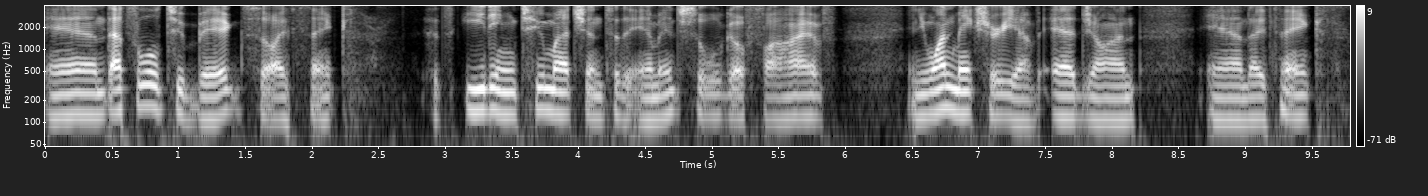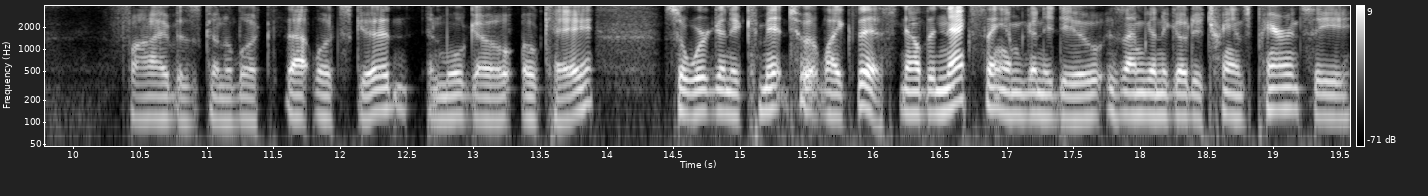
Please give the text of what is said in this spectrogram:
And that's a little too big, so I think it's eating too much into the image. So we'll go 5. And you want to make sure you have edge on and I think five is going to look, that looks good. And we'll go, okay. So we're going to commit to it like this. Now, the next thing I'm going to do is I'm going to go to transparency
